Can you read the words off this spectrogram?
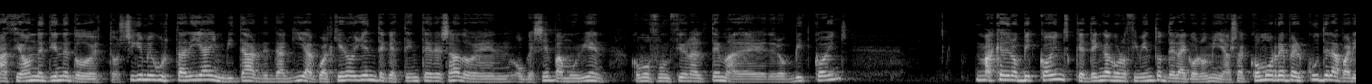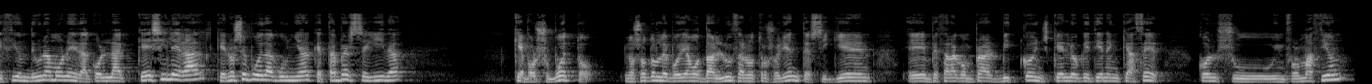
hacia dónde tiende todo esto. Sí que me gustaría invitar desde aquí a cualquier oyente que esté interesado en o que sepa muy bien cómo funciona el tema de, los bitcoins, más que de los bitcoins, que tenga conocimientos de la economía. O sea, cómo repercute la aparición de una moneda con la que es ilegal, que no se puede acuñar, que está perseguida, que por supuesto nosotros le podríamos dar luz a nuestros oyentes si quieren eh, empezar a comprar bitcoins, qué es lo que tienen que hacer con su información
